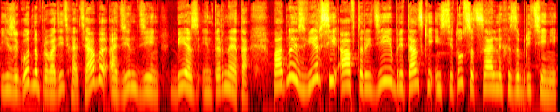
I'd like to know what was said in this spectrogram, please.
ежегодно проводить хотя бы один день без интернета. По одной из версий автор идеи Британский институт социальных изобретений,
